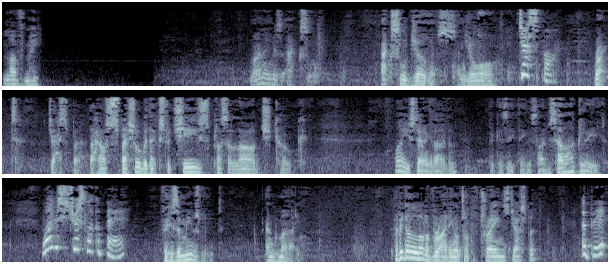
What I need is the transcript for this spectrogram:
Love me. My name is Axel. Axel Jonas, and you're... Jasper. Right, Jasper. The house special with extra cheese plus a large Coke. Why are you staring at Ivan? Because he thinks I'm so ugly. Why was he dressed like a bear? For his amusement. And mine. Have you done a lot of riding on top of trains, Jasper? A bit.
